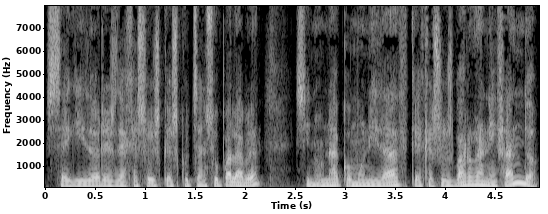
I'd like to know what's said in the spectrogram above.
seguidores de Jesús que escuchan su palabra, sino una comunidad que Jesús va organizando.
